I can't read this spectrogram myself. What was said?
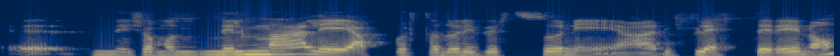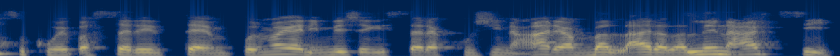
eh, diciamo, nel male ha portato le persone a riflettere, no? Su come passare il tempo e magari invece che stare a cucinare, a ballare, ad allenarsi,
